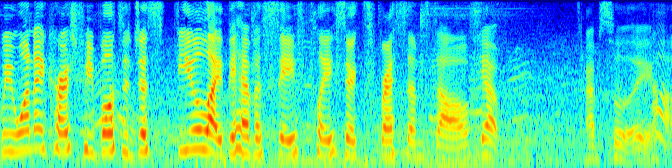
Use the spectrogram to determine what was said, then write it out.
we want to encourage people to just feel like they have a safe place to express themselves. Yep, absolutely. Yeah.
